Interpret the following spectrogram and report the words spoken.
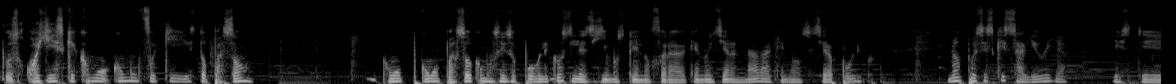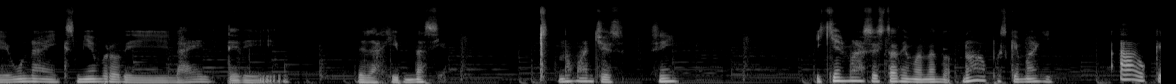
Pues, oye, es que cómo, cómo fue que esto pasó cómo, cómo pasó, cómo se hizo público si les dijimos que no fuera, que no hicieran nada, que no se hiciera público. No, pues es que salió ella, este, una ex miembro de la élite de, de la gimnasia. No manches, sí. ¿Y quién más está demandando? No, pues que Maggie. Ah, ok.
